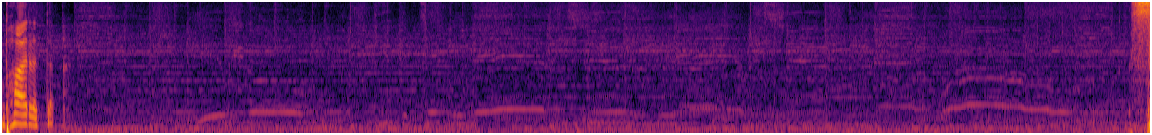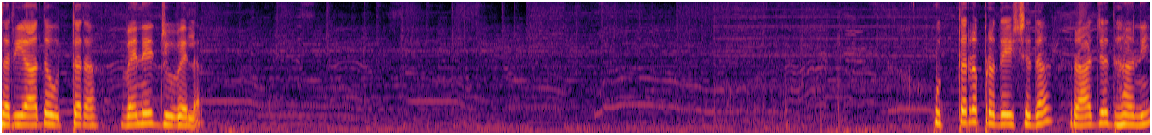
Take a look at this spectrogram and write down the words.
Bharat. ಸರಿಯಾದ ಉತ್ತರ ವೆನೆಜುವೆಲಾ. ಉತ್ತರ ಪ್ರದೇಶದ ರಾಜಧಾನಿ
